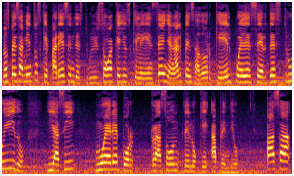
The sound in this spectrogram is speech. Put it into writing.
Los pensamientos que parecen destruir son aquellos que le enseñan al pensador que él puede ser destruido y así muere por razón de lo que aprendió. Pasa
